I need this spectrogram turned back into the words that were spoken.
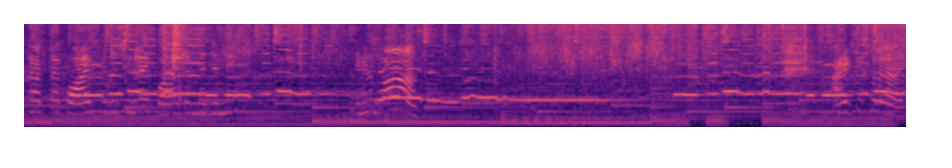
দেখো একটা কড়াই পুড়েছিল এই কড়াইটা মেজে নিই। এখানে বস। আরেকটু সরে আয়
